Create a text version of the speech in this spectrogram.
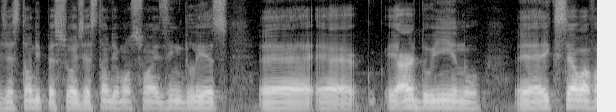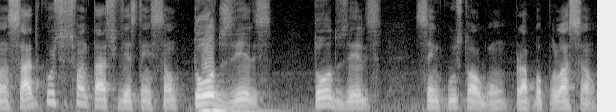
gestão de pessoas, gestão de emoções, inglês, é, é, Arduino, é, Excel avançado, cursos fantásticos de extensão, todos eles, todos eles sem custo algum para a população.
